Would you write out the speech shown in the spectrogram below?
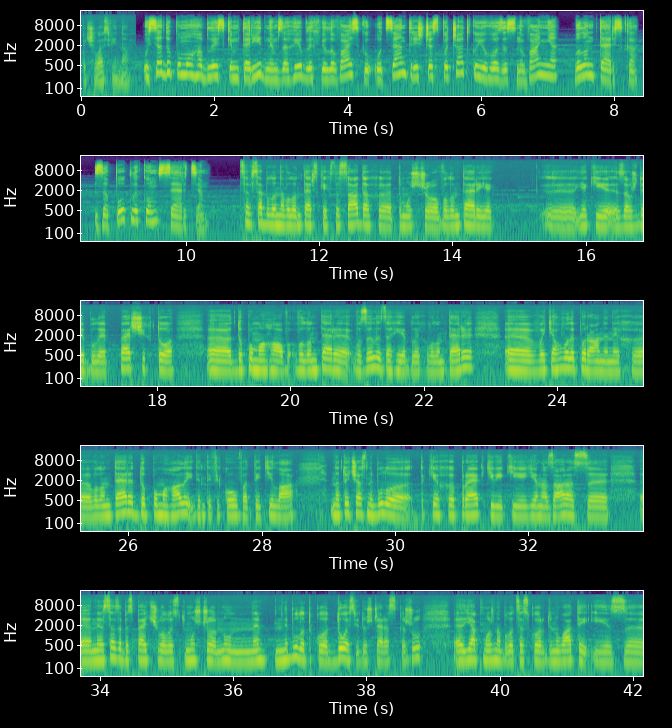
почалась війна. Уся допомога близьким та рідним загиблих в Іловайську у центрі ще з початку його заснування волонтерська за покликом серця. Це все було на волонтерських засадах, е, тому що волонтери, як е, які завжди були перші, хто е, допомагав. Волонтери возили загиблих, волонтери е, витягували поранених, е, волонтери допомагали ідентифіковувати тіла. На той час не було таких проєктів, які є на зараз. Е, е, Не все забезпечувалось, тому що ну, не, не було такого досвіду, ще раз скажу, е, як можна було це скоординувати і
